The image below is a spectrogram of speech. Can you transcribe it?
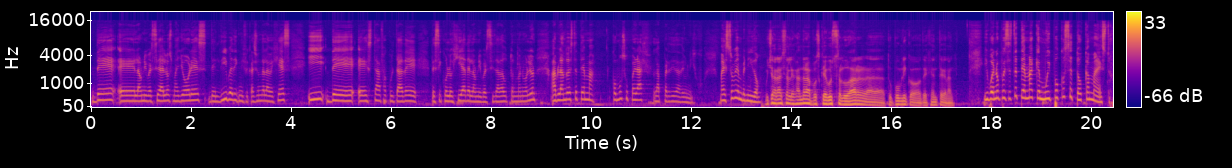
de eh, la Universidad de los Mayores, del DIVE, Dignificación de la Vejez, y de esta Facultad de, Psicología de la Universidad Autónoma de León, hablando de este tema, cómo superar la pérdida de un hijo. Maestro, bienvenido. Muchas gracias, Alejandra. Pues qué gusto saludar a tu público de gente grande. Y bueno, pues este tema que muy poco se toca, maestro.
